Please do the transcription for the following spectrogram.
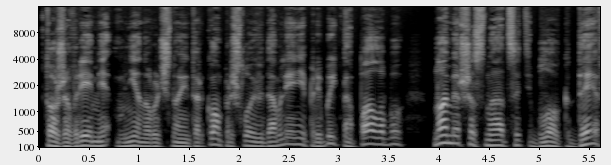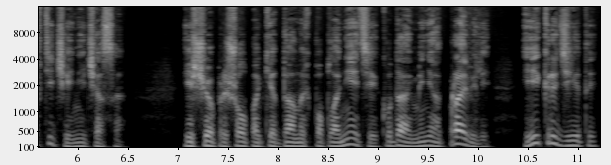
В то же время мне на ручной интерком пришло уведомление прибыть на палубу номер 16, блок «Д» в течение часа. Еще пришел пакет данных по планете, куда меня отправили, и кредиты,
